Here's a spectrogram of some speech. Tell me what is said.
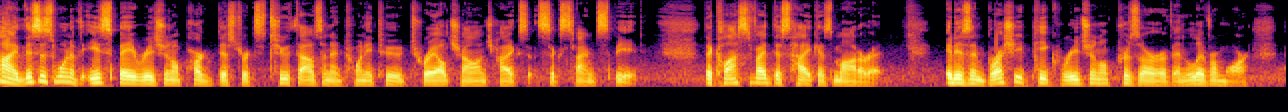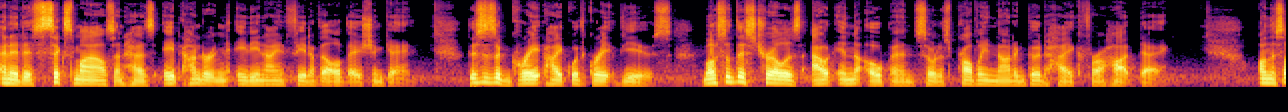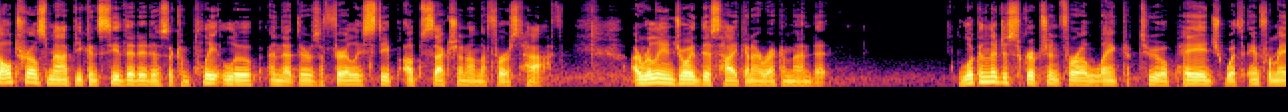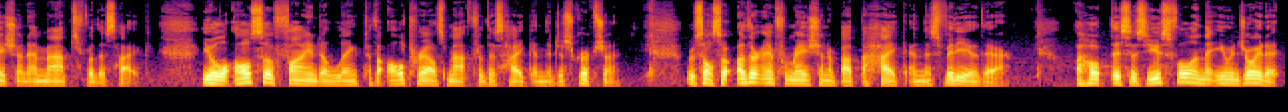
Hi, this is one of East Bay Regional Park District's 2022 Trail Challenge hikes at six times speed. They classified this hike as moderate. It is in Brushy Peak Regional Preserve in Livermore, and it is six miles and has 889 feet of elevation gain. This is a great hike with great views. Most of this trail is out in the open, so it is probably not a good hike for a hot day. On this AllTrails map, you can see that it is a complete loop and that there's a fairly steep up section on the first half. I really enjoyed this hike and I recommend it. Look in the description for a link to a page with information and maps for this hike. You'll also find a link to the AllTrails map for this hike in the description. There's also other information about the hike in this video there. I hope this is useful and that you enjoyed it.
